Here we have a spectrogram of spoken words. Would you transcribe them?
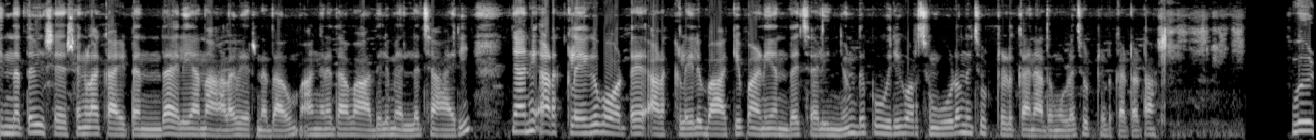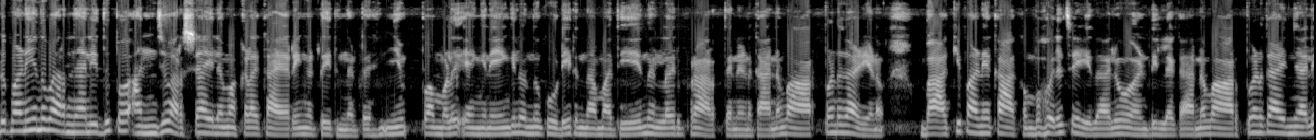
ഇന്നത്തെ വിശേഷങ്ങളൊക്കെ ആയിട്ട് എന്തായാലും ഞാൻ നാളെ വരുന്നതാവും. അങ്ങനെ ഇതാ വാതിലും എല്ലാം ചാരി ഞാൻ അടുക്കളയിലേക്ക് പോട്ടെ. അടുക്കളയിൽ ബാക്കി പണി എന്താ വെച്ചാൽ ഇനിയുണ്ട്. പൂരി കുറച്ചും കൂടെ ഒന്ന് ചുട്ടെടുക്കാൻ. അതും കൂടെ ചുട്ടെടുക്കട്ടെ കേട്ടോ വീട് പണി എന്ന് പറഞ്ഞാൽ ഇതിപ്പോൾ അഞ്ച് വർഷമായില്ലേ മക്കളെ കയറി ഇങ്ങോട്ട് ഇരുന്നിട്ട്. ഇനി ഇനിയിപ്പോൾ നമ്മൾ എങ്ങനെയെങ്കിലും ഒന്ന് കൂടി ഇരുന്നാൽ മതിയേ എന്നുള്ള ഒരു പ്രാർത്ഥനയാണ്. കാരണം വാർപ്പുണ്ട് കഴിയണം. ബാക്കി പണിയൊക്കെ ആക്കും പോലെ ചെയ്താലും വേണ്ടില്ല. കാരണം വാർപ്പ് കഴിഞ്ഞാൽ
